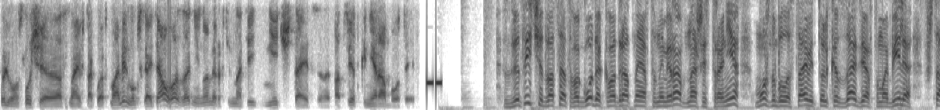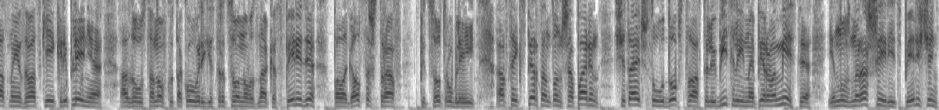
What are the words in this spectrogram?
в любом случае, остановив такой автомобиль, мог сказать, а у вас задний номер в темноте не читается, подсветка не работает. С 2020 года квадратные автономера в нашей стране можно было ставить только сзади автомобиля в штатные заводские крепления, а за установку такого регистрационного знака спереди полагался штраф 500 рублей. Автоэксперт Антон Шапарин считает, что удобство автолюбителей на первом месте и нужно расширить перечень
